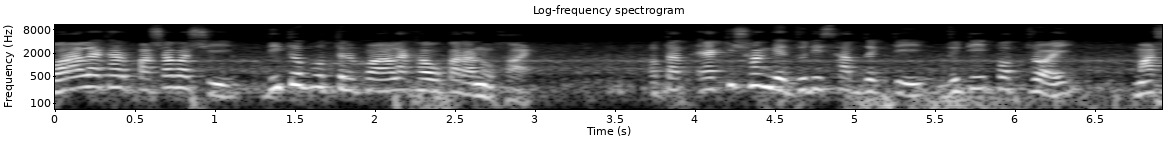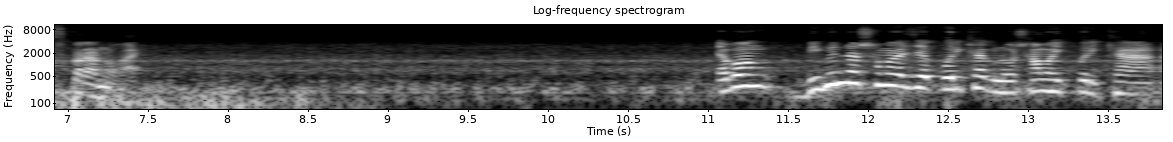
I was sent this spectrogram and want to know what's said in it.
পড়ালেখার পাশাপাশি দ্বিতীয় পত্রের পড়ালেখাও করানো হয়। অর্থাৎ একই সঙ্গে দুটি সাবজেক্টই, দুটি পত্রই মার্চ করানো হয়। এবং বিভিন্ন সময়ের যে পরীক্ষাগুলো, সাময়িক পরীক্ষা,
